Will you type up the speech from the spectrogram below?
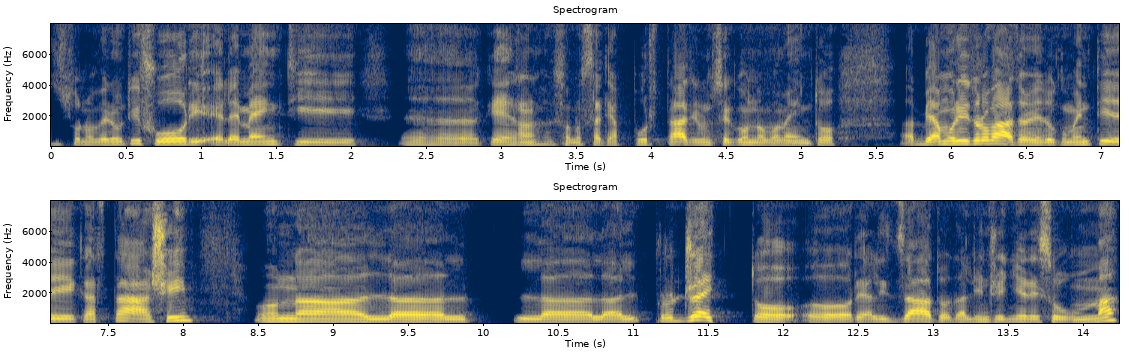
sono venuti fuori elementi eh, che erano, sono stati apportati in un secondo momento. Abbiamo ritrovato nei documenti cartacei un, uh, il progetto eh, realizzato dall'ingegnere Somma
